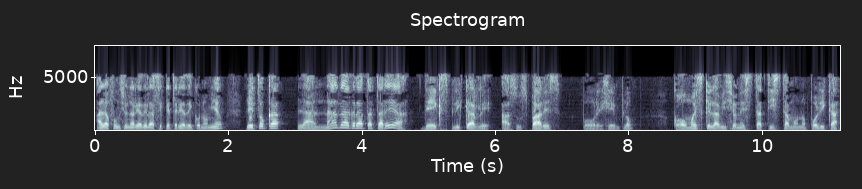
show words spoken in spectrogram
A la funcionaria de la Secretaría de Economía le toca la nada grata tarea de explicarle a sus pares, por ejemplo, cómo es que la visión estatista monopólica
